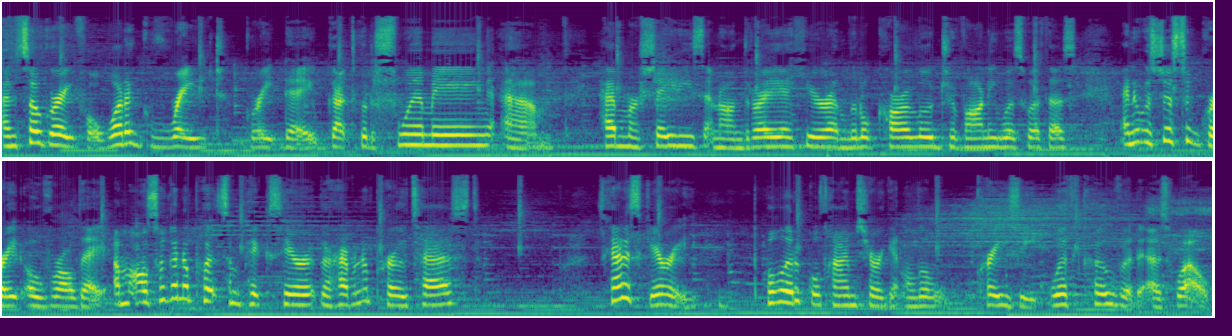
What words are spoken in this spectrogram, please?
I'm so grateful. What a great, great day. We got to go to swimming, um, had Mercedes and Andrea here and little Carlo Giovanni was with us. And it was just a great overall day. I'm also gonna put some pics here. They're having a protest. It's kind of scary political times here are getting a little crazy with COVID as well.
